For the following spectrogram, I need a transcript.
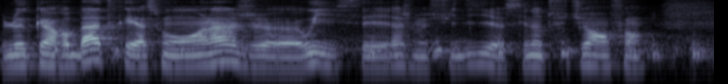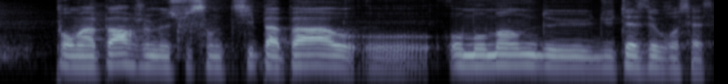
le cœur battre. Et à ce moment-là je oui c'est là je me suis dit c'est notre futur enfant pour ma part, je me suis senti papa au, moment du, test de grossesse.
